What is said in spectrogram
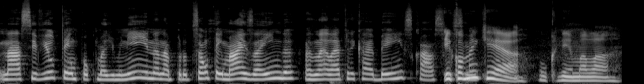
na civil tem um pouco mais de menina, na produção tem mais ainda, mas na elétrica é bem escasso. E como é assim. que é o clima lá?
